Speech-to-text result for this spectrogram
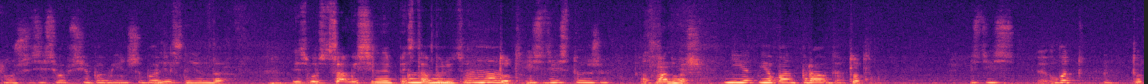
слушай, здесь вообще поменьше болит. Здесь нет, да? Здесь вот самые сильные места Ага, были ага. Тут. И здесь тоже. Обманываешь? Нет, не обман, правда. Тут. Здесь, э, вот Тут.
